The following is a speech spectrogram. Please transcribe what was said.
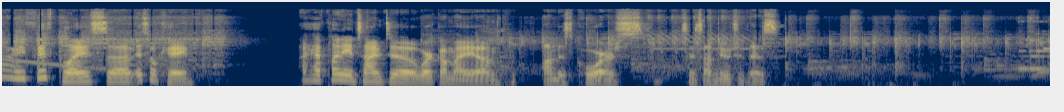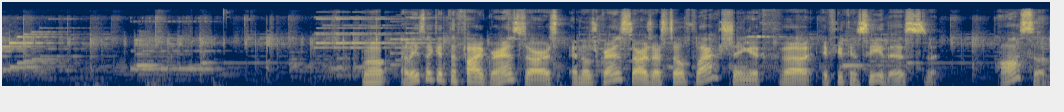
Alright, fifth place. Uh, it's okay. I have plenty of time to work on my, um, on this course, since I'm new to this. Well, at least I get the five Grand Stars, and those Grand Stars are still flashing if, uh, if you can see this. Awesome.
